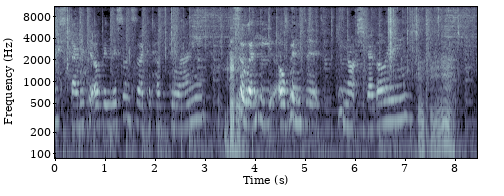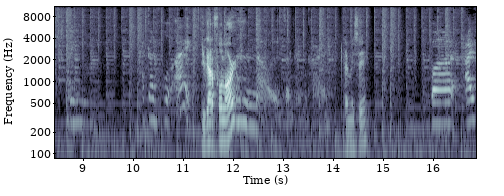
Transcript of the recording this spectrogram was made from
I started to open this one so I could help Giovanni. so when he opens it, he's not struggling. Mm-hmm. I got a full eye. You got a full art? no, it's a green card. Let me see. But I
